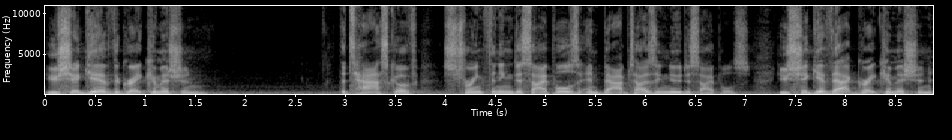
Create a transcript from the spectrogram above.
You should give the Great Commission the task of strengthening disciples and baptizing new disciples, you should give that Great Commission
